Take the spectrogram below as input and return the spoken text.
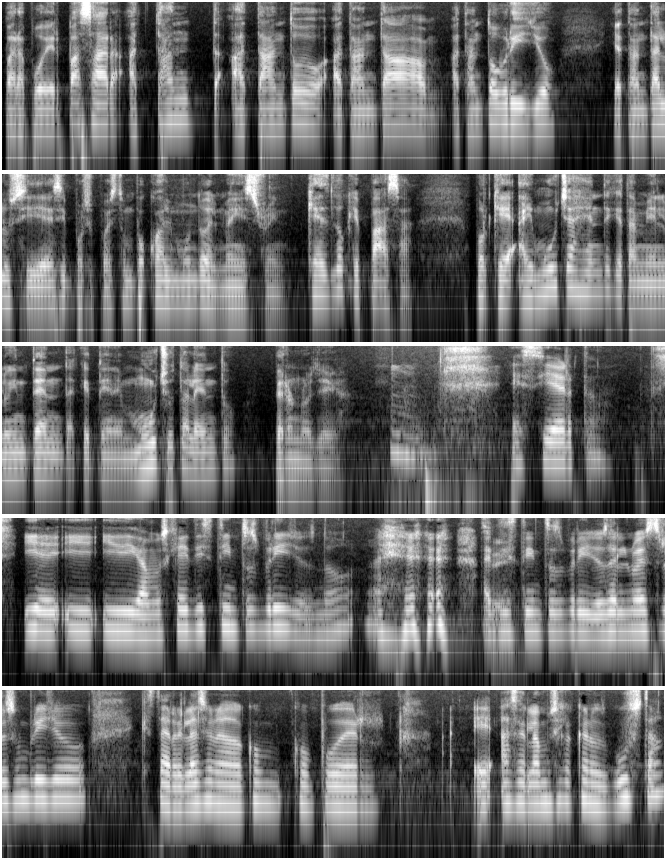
para poder pasar a, tanta, a, tanto, a, tanta, a tanto brillo y a tanta lucidez y por supuesto un poco al mundo del mainstream. ¿Qué es lo que pasa? Porque hay mucha gente que también lo intenta, que tiene mucho talento, pero no llega. Es cierto. Y, y- y digamos que hay distintos brillos, ¿no? hay Sí. distintos brillos. El nuestro es un brillo que está relacionado con, con poder eh, hacer la música que nos gusta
